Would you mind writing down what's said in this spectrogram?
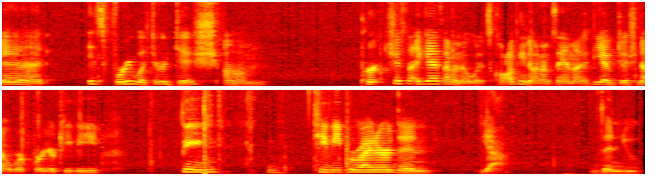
And it's free with your Dish um purchase, I guess. I don't know what it's called. You know what I'm saying? Like if you have Dish Network for your TV thing, TV provider, then yeah, then you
